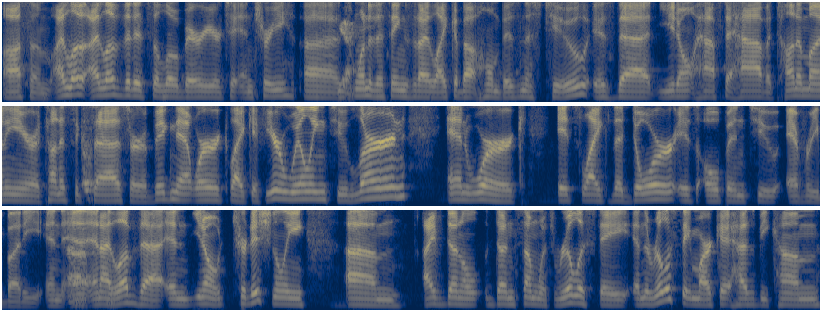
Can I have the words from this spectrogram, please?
Awesome. I love I love that it's a low barrier to entry. Uh, it's yes. one of the things that I like about home business too is that you don't have to have a ton of money or a ton of success or a big network. Like if you're willing to learn and work, it's like the door is open to everybody and and, and, i love that and you know traditionally um, i've done a, done some with real estate and the real estate market has become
